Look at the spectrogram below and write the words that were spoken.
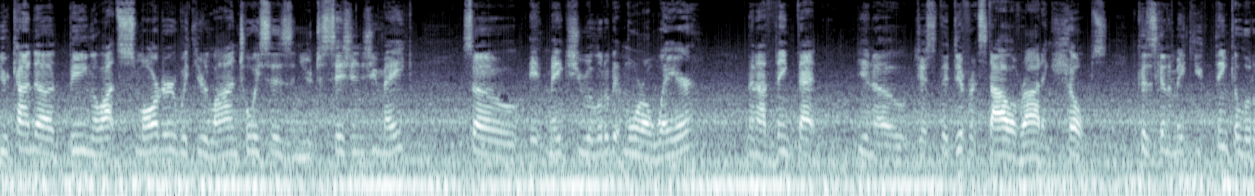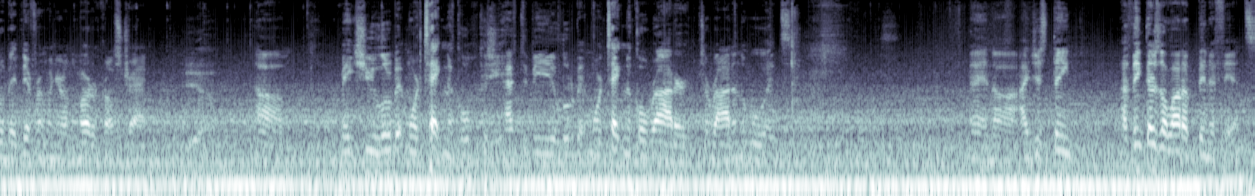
You're kind of being a lot smarter with your line choices and your decisions you make. So it makes you a little bit more aware. And i think that you know just the different style of riding helps because it's going to make you think a little bit different when you're on the motocross track Yeah. um, makes you a little bit more technical because you have to be a little bit more technical rider to ride in the woods. And uh, I just think, I think there's a lot of benefits.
